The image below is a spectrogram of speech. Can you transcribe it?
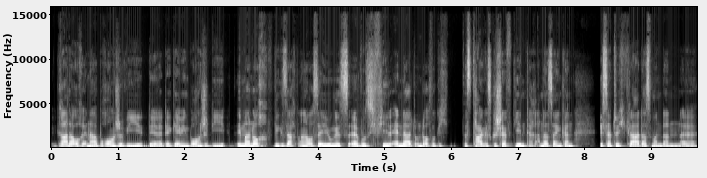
gerade auch in einer Branche wie der, der Gaming-Branche, die immer noch, wie gesagt, auch sehr jung ist, äh, wo sich viel ändert und auch wirklich das Tagesgeschäft jeden Tag anders sein kann, ist natürlich klar, dass man dann äh,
